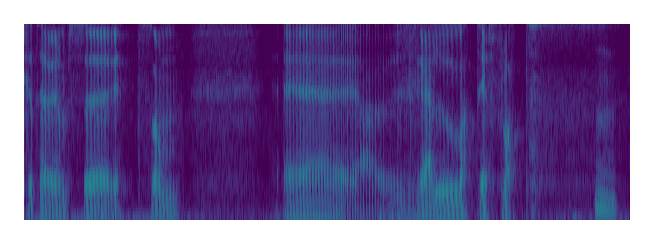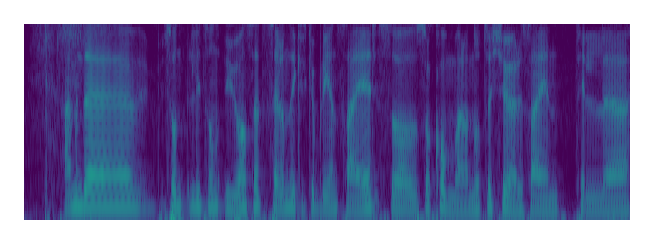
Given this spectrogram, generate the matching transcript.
kriteriumsritt som er relativt flatt. Mm. Nei, men det sånn, Litt sånn uansett, selv om det ikke skulle bli en seier, så, så kommer han jo til å kjøre seg inn til uh,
